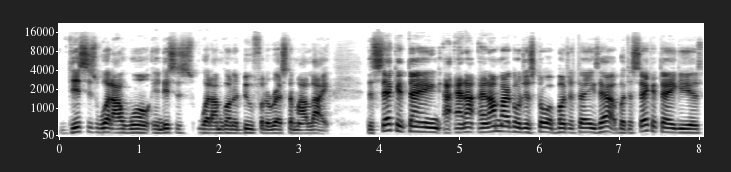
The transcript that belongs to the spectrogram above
this is what I want, and this is what I'm going to do for the rest of my life. The second thing, and I, and I'm not going to just throw a bunch of things out, but the second thing is,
